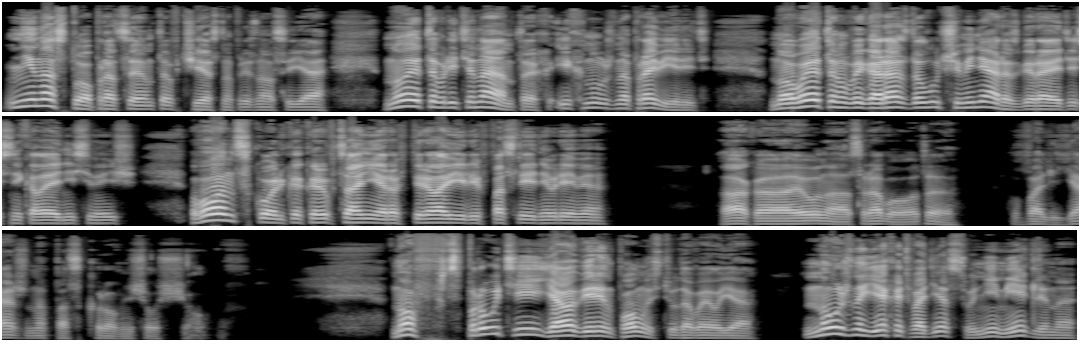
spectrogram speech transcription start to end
«Не на сто процентов», — честно признался я. «Но это в лейтенантах, их нужно проверить. Но в этом вы гораздо лучше меня разбираетесь, Николай Анисимович. Вон сколько коррупционеров переловили в последнее время». «Какая у нас работа!» — вальяжно поскромничал Щелков. Но в Спруте я уверен полностью, — добавил я. Нужно ехать в Одессу немедленно,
